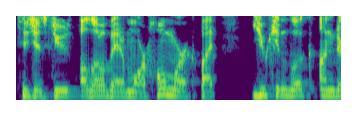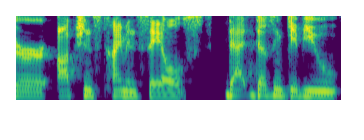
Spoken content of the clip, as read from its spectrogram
to just do a little bit of more homework, but you can look under options time and sales. That doesn't give you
